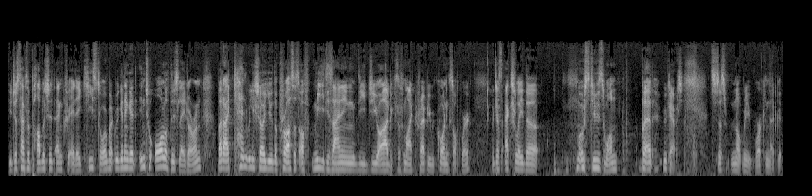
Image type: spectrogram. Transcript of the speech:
You just have to publish it and create a key store, but we're going to get into all of this later on. But I can't really show you the process of me designing the GUI because of my crappy recording software, which is actually the most used one, but who cares? It's just not really working that good.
